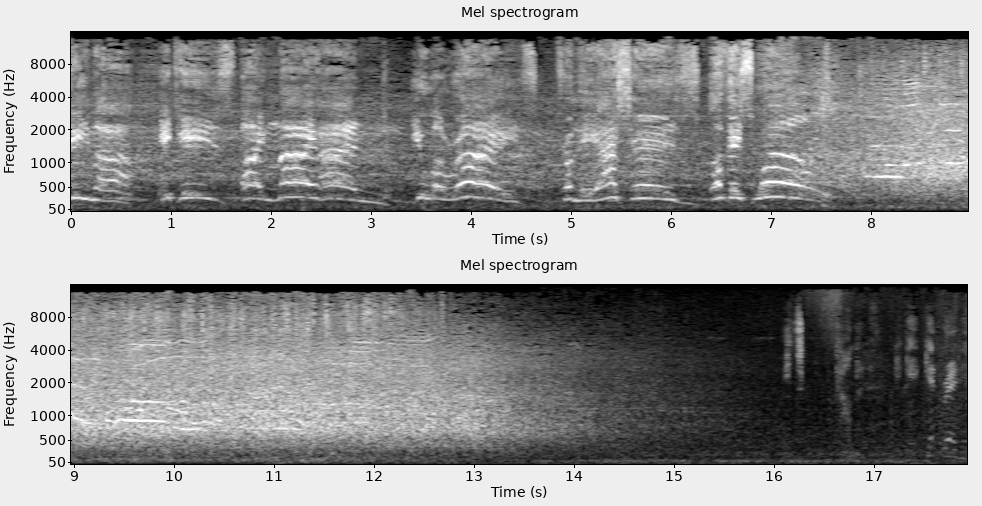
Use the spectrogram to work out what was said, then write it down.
Redeemer! It is by my hand you will rise from the ashes of this world! It's coming. Get ready.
